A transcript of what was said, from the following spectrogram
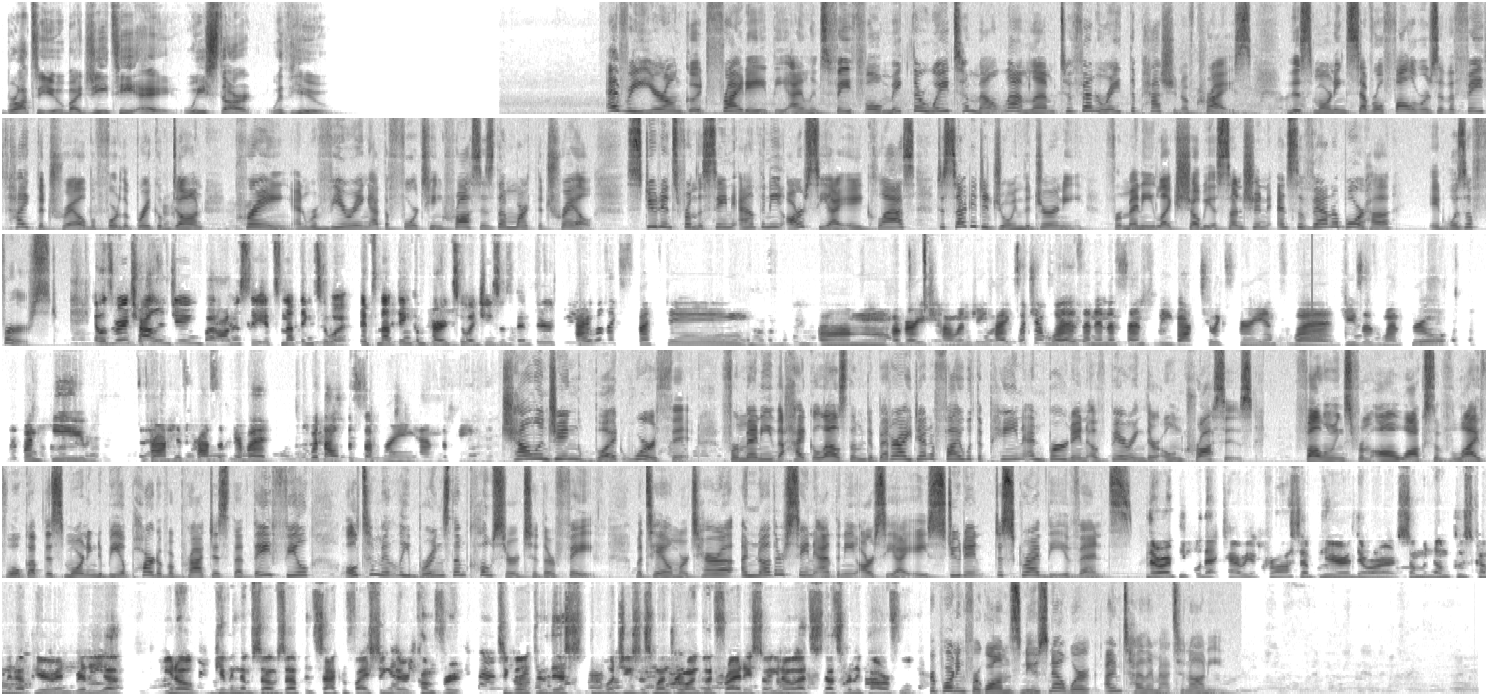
Brought to you by GTA. We start with you. Every year on Good Friday, the island's faithful make their way to Mount Lamlam to venerate the Passion of Christ. This morning, several followers of the faith hiked the trail before the break of dawn, praying and revering at the 14 crosses that mark the trail. Students from the St. Anthony RCIA class decided to join the journey. For many, like Shelby Assumption and Savannah Borja, it was a first. It was very challenging, but honestly, it's nothing to what it's nothing compared to what Jesus been through. I was expecting um, a very challenging hike, which it was, and in a sense, we got to experience what Jesus went through when he brought his cross up here, but without the suffering and the pain. Challenging, but worth it. For many, the hike allows them to better identify with the pain and burden of bearing their own crosses. Followings from all walks of life woke up this morning to be a part of a practice that they feel ultimately brings them closer to their faith. Mateo Martera, another St. Anthony RCIA student, described the events. There are people that carry a cross up here. There are some nunkus coming up here and really, uh, you know, giving themselves up and sacrificing their comfort to go through this, through what Jesus went through on Good Friday. So, you know, that's that's really powerful. Reporting for Guam's News Network, I'm Tyler Matanani.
